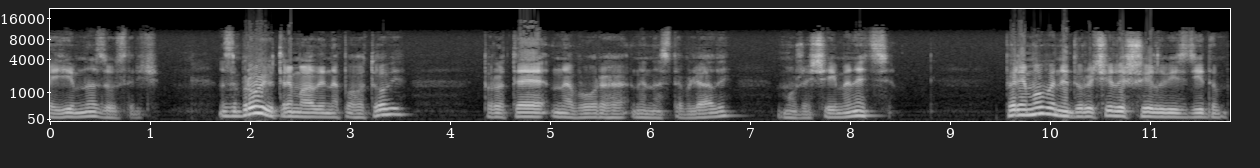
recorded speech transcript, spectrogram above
їм назустріч. Зброю тримали на поготові, проте на ворога не наставляли, може, ще й минеться. Перемовини доручили Шилові з дідом.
